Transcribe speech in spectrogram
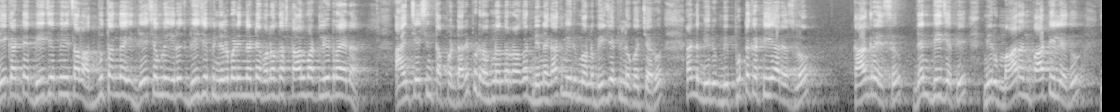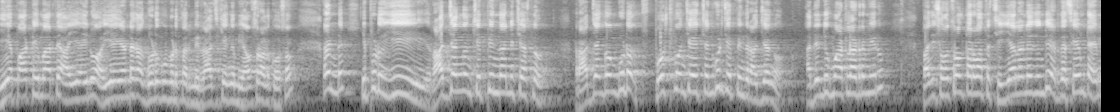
మీకంటే బీజేపీని చాలా అద్భుతంగా ఈ దేశంలో ఈరోజు బీజేపీ నిలబడిందంటే one of the stalwart leader అయినా ఆయన చేసిన తప్పంటారు. ఇప్పుడు రఘునందనరావు గారు నిన్నగాక మీరు మొన్న బీజేపీలోకి వచ్చారు. అండ్ మీరు మీ పుట్టక టీఆర్ఎస్లో కాంగ్రెస్ దెన్ బీజేపీ మీరు మారని పార్టీ లేదు. ఏ పార్టీ మారితే అయ్యాయిను అయ్యాయి అండగా గొడుగు పడతారు మీరు రాజకీయంగా మీ అవసరాల కోసం. అండ్ ఇప్పుడు ఈ రాజ్యాంగం చెప్పిన దాన్ని చేస్తున్నాం. రాజ్యాంగం కూడా పోస్ట్ పోన్ చేయొచ్చు అని కూడా చెప్పింది రాజ్యాంగం. అది ఎందుకు మాట్లాడరు మీరు? పది సంవత్సరాల తర్వాత చెయ్యాలనేది ఉంది. అట్ ద సేమ్ టైం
